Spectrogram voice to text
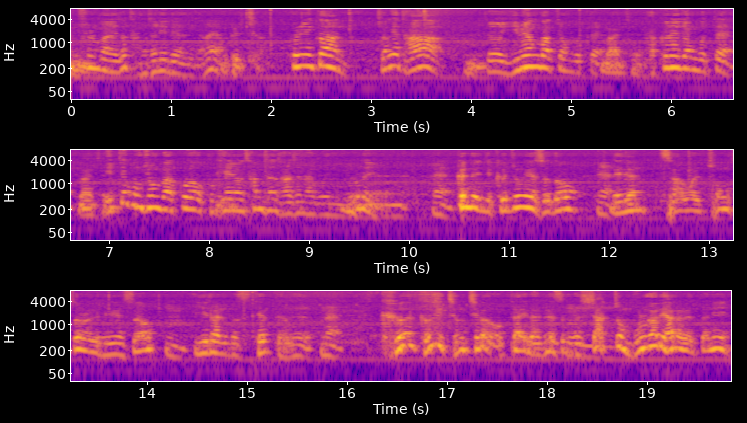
음. 출마해서 당선이 돼야 되잖아요. 그렇죠. 그러니까 저게 다 음. 저 이명박 정부 때, 맞아요. 박근혜 정부 때 맞아요. 이때 공천 받고 국회의원 3선 4선 하고 있는 거거든요. 예. 근데 이제 그 중에서도 예. 내년 4월 총선을 위해서 음. 일할 그 스태프들 네. 그 거기 정치가 없다 이라 그래서 음. 그싹좀 물갈이 하라 그랬더니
